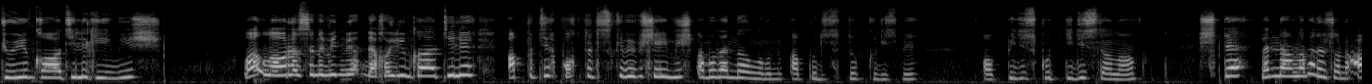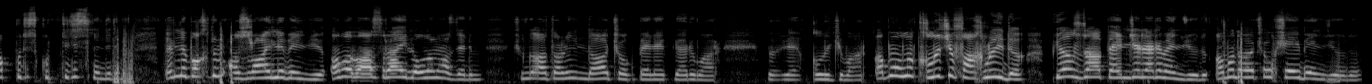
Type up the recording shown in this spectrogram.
köyün katili kimmiş? Vallahi orasını bilmiyorum da köyün katili Abdülhamit Patates gibi bir şeymiş. Ama ben de anlamadım. Abdülhamit ismi. Abdülhamit Kuddidis ne lan? İşte ben de anlamadım sonra Abdülhamit Kuddidis ne dedim. Ben de baktım Azrail'e benziyor. Ama bu Azrail olamaz dedim. Çünkü Azrail'in daha çok benekleri var. Böyle kılıcı var. Ama onun kılıcı farklıydı. Biraz daha pencerelere benziyordu. Ama daha çok şey benziyordu.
